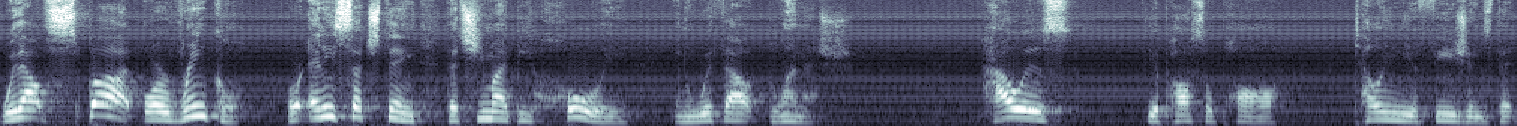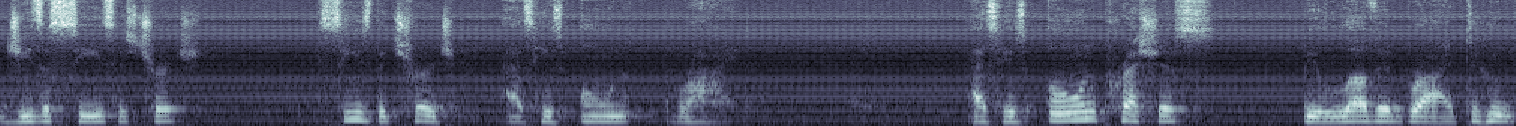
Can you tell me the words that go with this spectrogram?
without spot or wrinkle or any such thing, that she might be holy and without blemish. How is the Apostle Paul telling the Ephesians that Jesus sees his church? sees the church as his own bride. as his own precious, beloved bride, to whom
